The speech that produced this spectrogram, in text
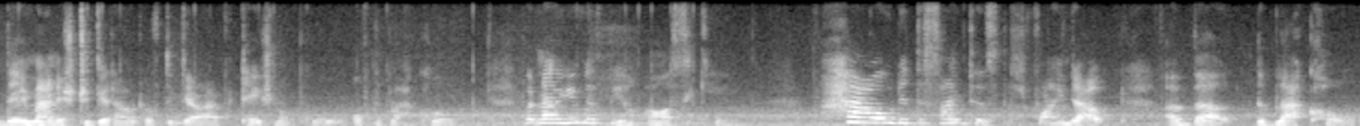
they managed to get out of the gravitational pull of the black hole. But now you must be asking, how did the scientists find out about the black hole?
